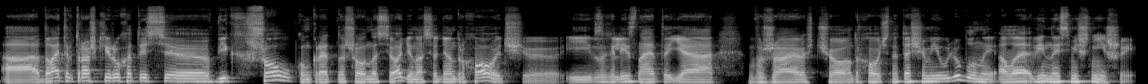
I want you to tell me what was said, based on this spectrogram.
А давайте трошки рухатись е, в бік шоу. Конкретне шоу на сьогодні. У нас сьогодні Андрухович. Е, і, взагалі, знаєте, я вважаю, що Андрухович не те, що мій улюблений, але він найсмішніший.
